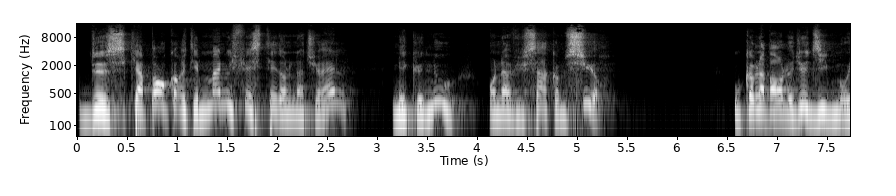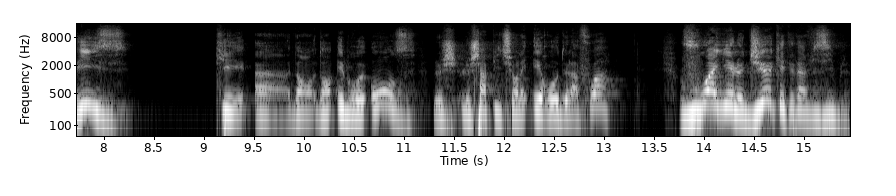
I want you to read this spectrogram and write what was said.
de ce qui n'a pas encore été manifesté dans le naturel, mais que nous, on a vu ça comme sûr. Ou comme la parole de Dieu dit Moïse, qui est dans, dans Hébreu 11, le, chapitre sur les héros de la foi, voyait le Dieu qui était invisible.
